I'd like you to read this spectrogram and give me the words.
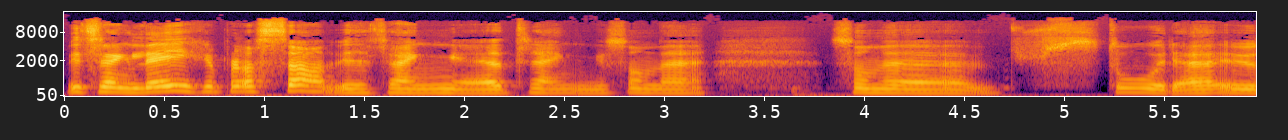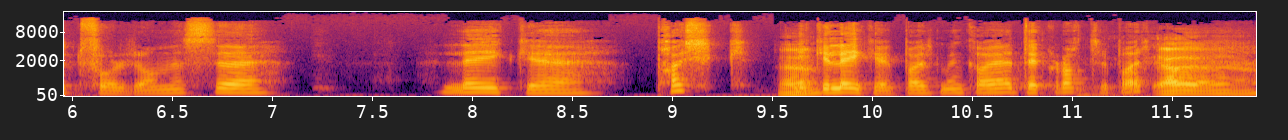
Vi trenger lekeplasser, vi trenger, trenger sånne, sånne store, utfordrende eh, lekepark. Ja. Ikke lekepark, men hva heter det? Klatrepark. Ja, ja, ja.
